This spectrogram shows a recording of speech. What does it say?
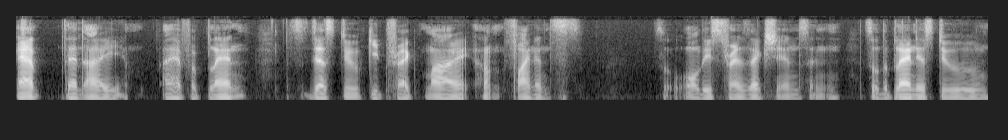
app that I I have a plan just to keep track my um, finance. So all these transactions and so the plan is to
